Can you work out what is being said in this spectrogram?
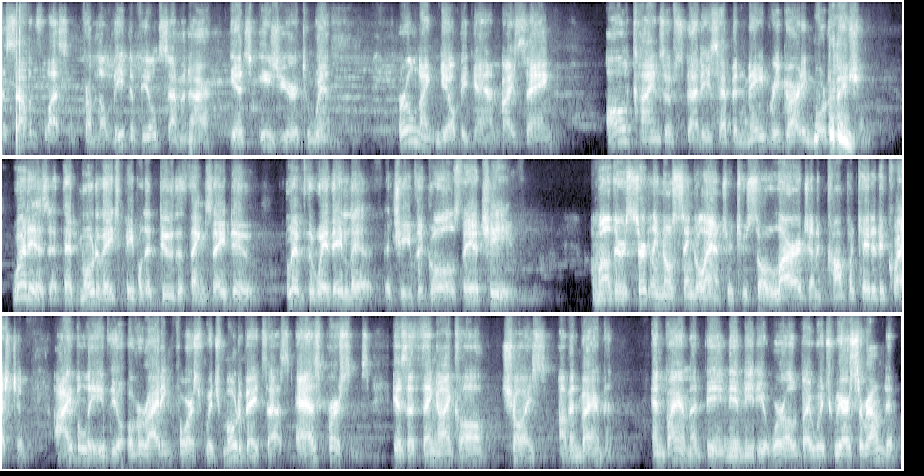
The seventh lesson from the Lead the Field seminar It's Easier to Win. Earl Nightingale began by saying, All kinds of studies have been made regarding motivation. what is it that motivates people to do the things they do, live the way they live, achieve the goals they achieve? And while there is certainly no single answer to so large and complicated a question, I believe the overriding force which motivates us as persons is a thing I call choice of environment. Environment being the immediate world by which we are surrounded.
